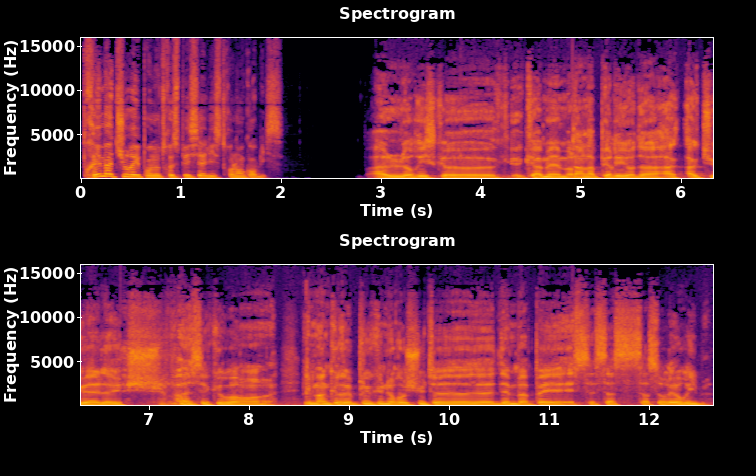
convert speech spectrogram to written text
prématuré pour notre spécialiste, Roland Courbis. Ah, Le risque, euh, quand même, dans la période actuelle, je pense que bon, il manquerait plus qu'une rechute euh, d'Mbappé et ça, serait horrible.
